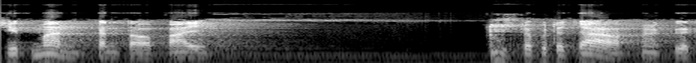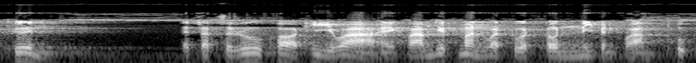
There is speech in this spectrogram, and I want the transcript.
ยึดมั่นกันต่อไป พระพุทธเจ้าเกิดขึ้น แต่สัตรู้ข้อที่ว่าไอ้ความยึดมั่นว่าตัวตนนี้เป็นความทุกข์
